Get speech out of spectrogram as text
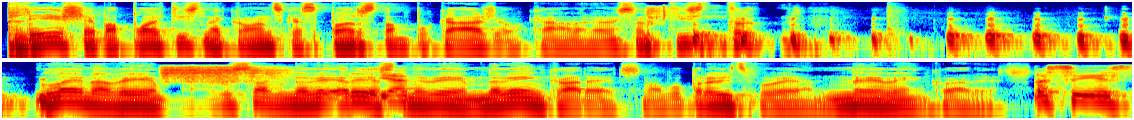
Pleše pa pol tisti na koncu, ki s prstom kaže v kamero. Mislim, tist, to... Le ne vem. Mislim, ne ve, res Ja. ne vem, ne vem, kaj reči. No, po pravici povem, ne vem, kaj reči. Pa se jaz,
